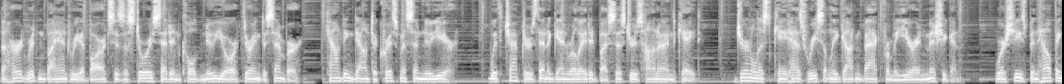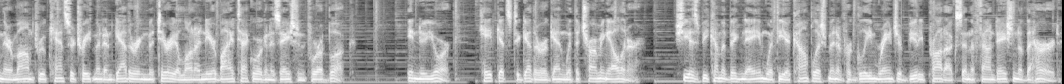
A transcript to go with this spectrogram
The Herd written by Andrea Bartz is a story set in cold New York during December, counting down to Christmas and New Year. With chapters then again related by sisters Hannah and Kate. Journalist Kate has recently gotten back from a year in Michigan, where she's been helping their mom through cancer treatment and gathering material on a nearby tech organization for a book. In New York, Kate gets together again with the charming Eleanor. She has become a big name with the accomplishment of her Gleam range of beauty products and the foundation of the Herd,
